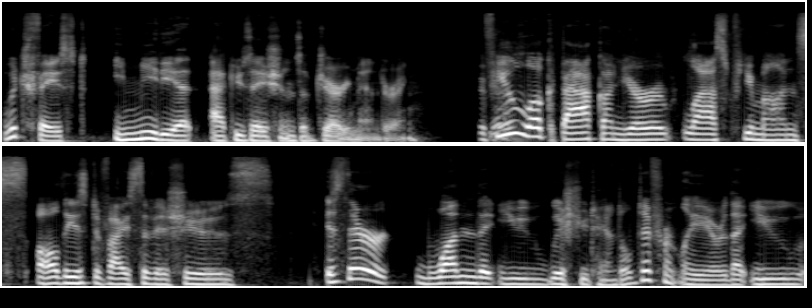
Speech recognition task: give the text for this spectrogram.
which faced immediate accusations of gerrymandering. If you look back on your last few months, all these divisive issues, is there one that you wish you'd handled differently or that you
